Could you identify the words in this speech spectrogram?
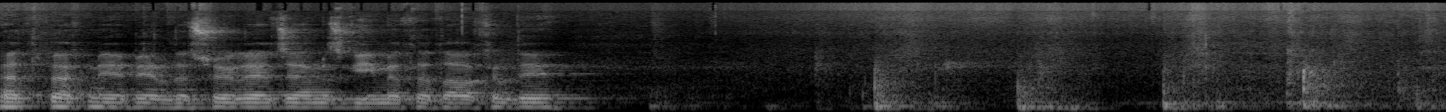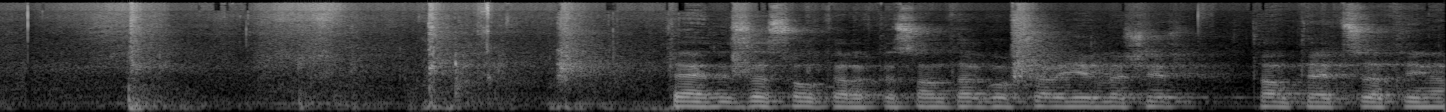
Mətbəx mebeldə söyləyəcəyimiz qiymətə daxildir. Dəhlizdə sol tərəfdə sanitar qovşağı yerləşir. Tam təchizatı ilə.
